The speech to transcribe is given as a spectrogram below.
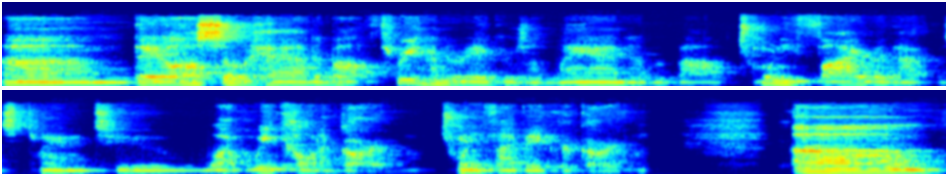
Um, they also had about 300 acres of land, of about 25 of that was planted to what we called a garden, 25 acre garden. Um,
